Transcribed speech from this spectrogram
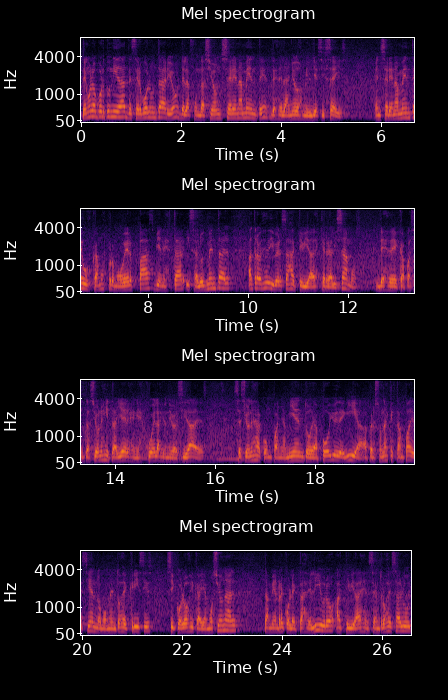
Tengo la oportunidad de ser voluntario de la Fundación Serenamente desde el año 2016. En Serenamente buscamos promover paz, bienestar y salud mental a través de diversas actividades que realizamos desde capacitaciones y talleres en escuelas y universidades, sesiones de acompañamiento, de apoyo y de guía a personas que están padeciendo momentos de crisis psicológica y emocional, también recolectas de libros, actividades en centros de salud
